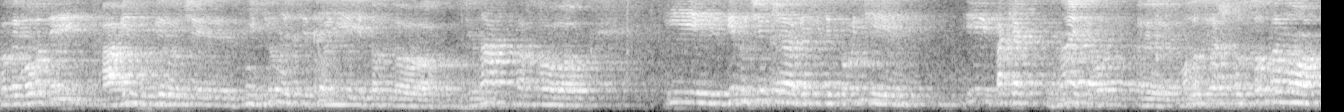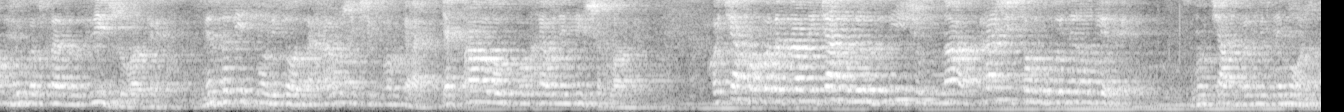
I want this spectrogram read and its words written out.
коли молодий, а він був віруючий з днів юності своєї, тобто з юнацтва свого. І він учився в інституті, і так як знаєте, от, е, молодь особливо любить все досліджувати, незалежно від того, це хороше чи плохе. Як правило, в плохе вони більше влазять. Хоча проходить певний час, вони розуміють, що на краще того було не робити. Ну, час вернути не можна.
